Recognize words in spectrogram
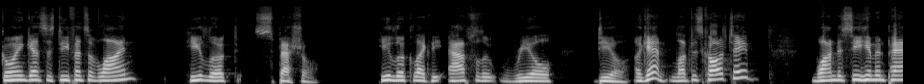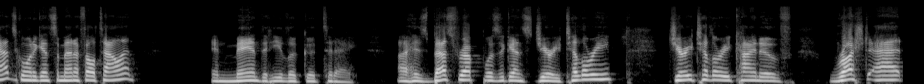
going against his defensive line, he looked special. He looked like the absolute real deal. Again, loved his college tape. Wanted to see him in pads going against some NFL talent. And man, did he look good today. Uh, his best rep was against Jerry Tillery. Jerry Tillery kind of rushed at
